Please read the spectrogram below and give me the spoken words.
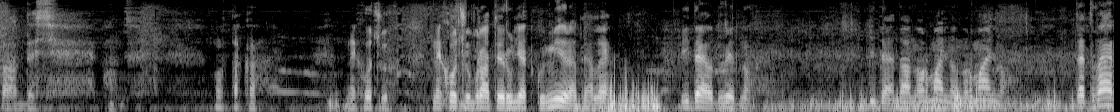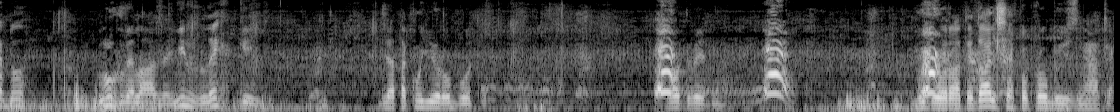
Так, десь. От. От така. Не хочу, не хочу брати рулетку міряти, але йде, от видно. йде, да, нормально, нормально. Де твердо, луг вилазить, він легкий для такої роботи. От видно. Буду орати далі, попробую зняти.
